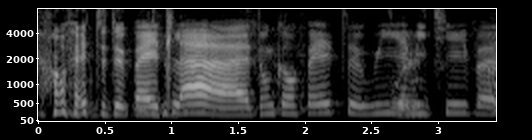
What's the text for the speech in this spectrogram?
en fait, de pas être là. donc, en fait, oui, amitié, pas,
